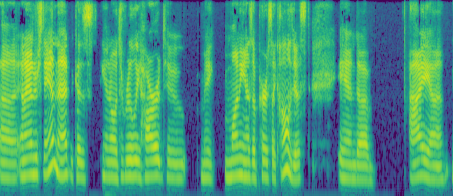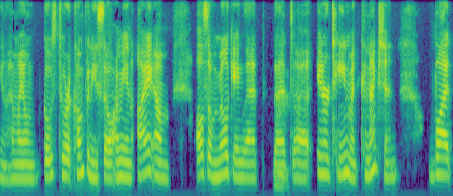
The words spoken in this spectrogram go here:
Uh, and I understand that because, you know, it's really hard to make money as a parapsychologist. And um I, uh, you know, have my own ghost tour company. So, I mean, I am also milking that that uh, entertainment connection. But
